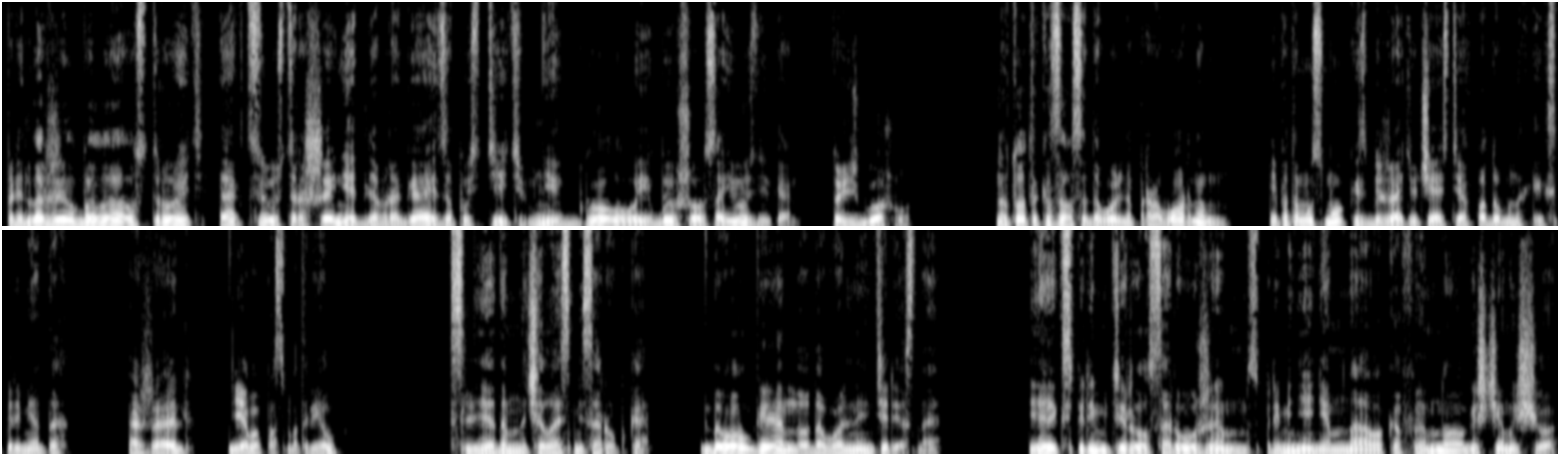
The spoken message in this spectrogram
Предложил было устроить акцию устрашения для врага и запустить в них голову их бывшего союзника, то есть Гошу. Но тот оказался довольно проворным и потому смог избежать участия в подобных экспериментах. А жаль, я бы посмотрел. Следом началась мясорубка. Долгая, но довольно интересная. Я экспериментировал с оружием, с применением навыков и много с чем еще.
